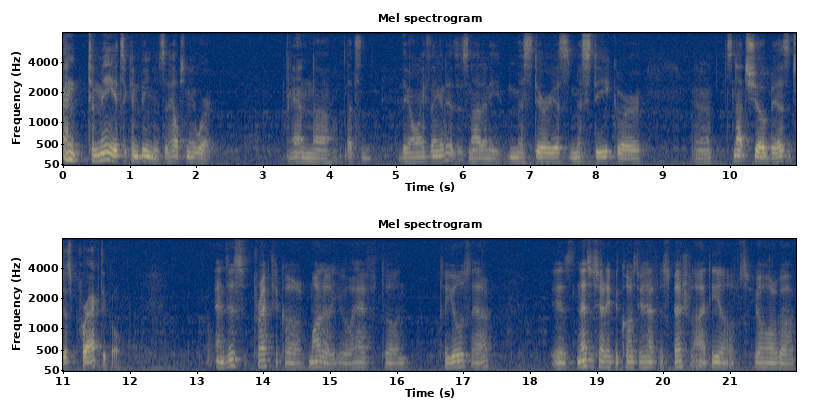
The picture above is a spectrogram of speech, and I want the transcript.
to me, it's a convenience. It helps me work. And uh, that's the only thing it is. It's not any mysterious mystique or, you know, it's not showbiz. It's just practical. And this practical model you have to, to use there is necessary because you have a special idea of your whole work.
